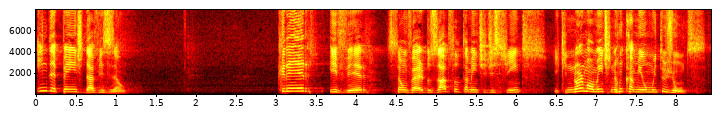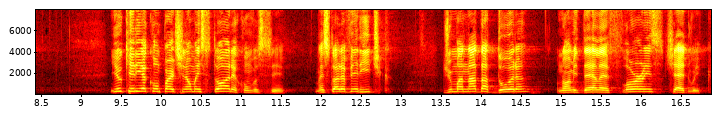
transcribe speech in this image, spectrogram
independe da visão. Crer e ver são verbos absolutamente distintos e que normalmente não caminham muito juntos. E eu queria compartilhar uma história com você, uma história verídica, de uma nadadora, o nome dela é Florence Chadwick,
